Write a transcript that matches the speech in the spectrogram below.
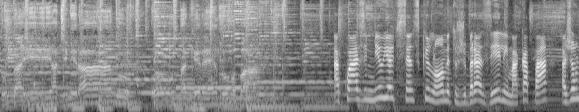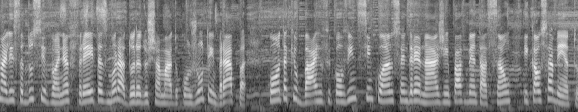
tu tá aí admirado ou tá querendo roubar? A quase 1.800 quilômetros de Brasília, em Macapá, a jornalista Dulcivânia Freitas, moradora do chamado Conjunto Embrapa, conta que o bairro ficou 25 anos sem drenagem, pavimentação e calçamento.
